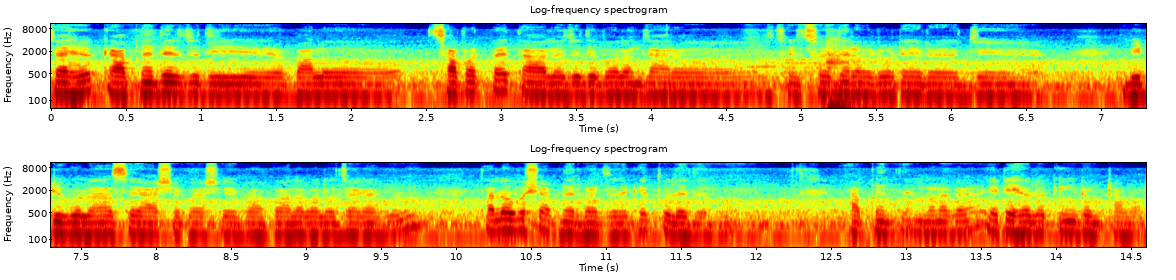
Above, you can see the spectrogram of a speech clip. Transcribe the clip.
যাই হোক, আপনাদের যদি ভালো সাপোর্ট পাই তাহলে যদি বলেন যে আরও যে রোডের যে ভিডিওগুলো আছে, আশেপাশে বা ভালো ভালো জায়গাগুলো, তাহলে অবশ্যই আপনার বাচ্চাদেরকে তুলে ধরবো। আপনি মনে করেন এটাই হলো কিংডম টাওয়ার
